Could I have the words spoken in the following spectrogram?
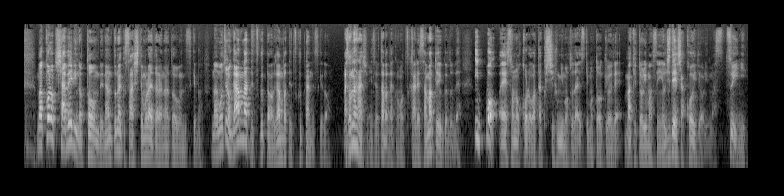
まあこの喋りのトーンでなんとなく察してもらえたらなと思うんですけど。まあもちろん頑張って作ったのは頑張って作ったんですけど。まあそんな話はいいんですよ。田畑君お疲れ様ということで。一方、えーその頃私、文本大輔も東京で負けておりませんよ。自転車こいでおります。ついに、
